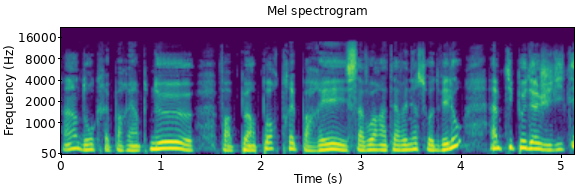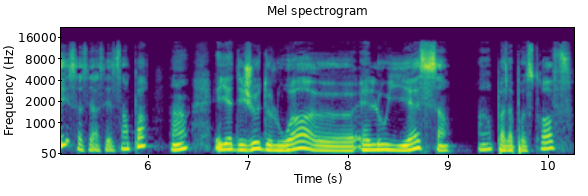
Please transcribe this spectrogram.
Hein, donc réparer un pneu, euh, enfin peu importe, réparer et savoir intervenir sur votre vélo. Un petit peu d'agilité, ça c'est assez sympa. Hein. Et il y a des jeux de loi euh, LOIS, hein, pas d'apostrophe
